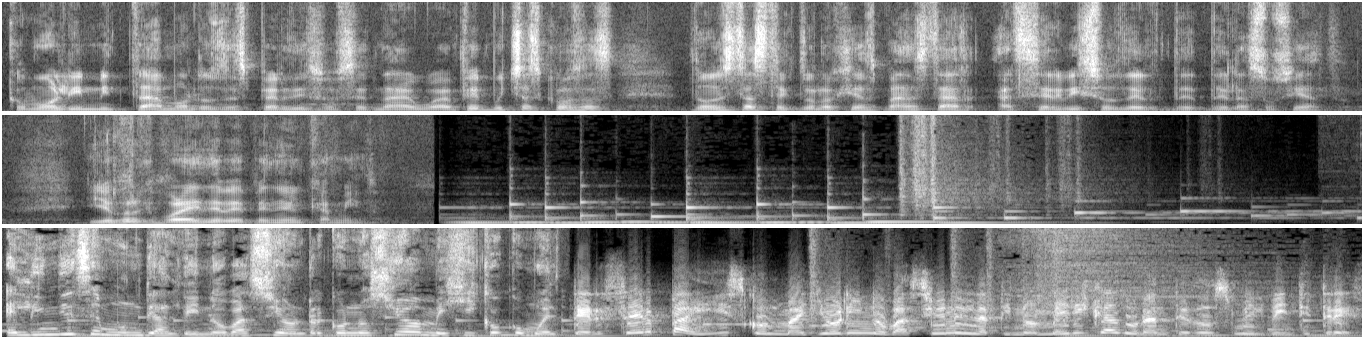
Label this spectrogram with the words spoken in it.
cómo limitamos los desperdicios en agua, en fin, muchas cosas donde estas tecnologías van a estar al servicio de, de la sociedad. Y yo creo que por ahí debe venir el camino. El Índice Mundial de Innovación reconoció a México como el tercer país con mayor innovación en Latinoamérica durante 2023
